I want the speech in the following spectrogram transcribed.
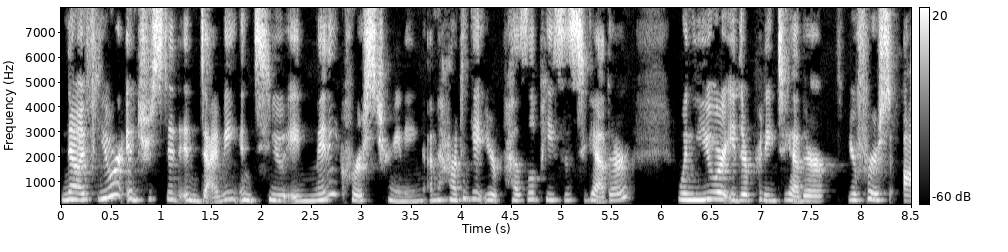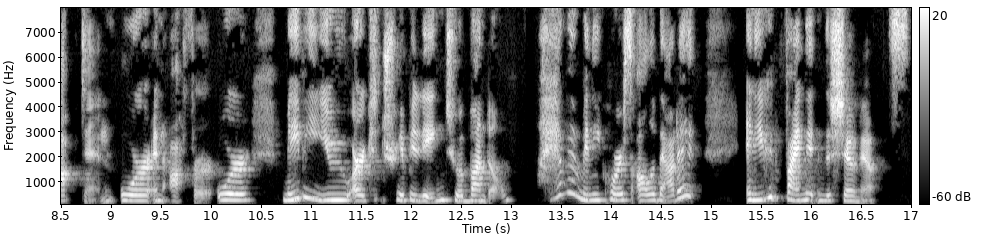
Now, if you are interested in diving into a mini course training on how to get your puzzle pieces together when you are either putting together your first opt in or an offer, or maybe you are contributing to a bundle, I have a mini course all about it, and you can find it in the show notes.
